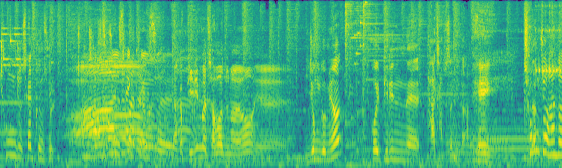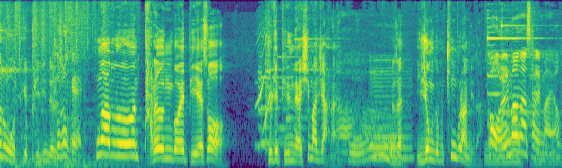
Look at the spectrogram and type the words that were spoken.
청주 세 큰술. 아, 색깔술. 약간 비린맛 잡아주나요? 예. 이 정도면 거의 비린내 다 잡습니다. 에이, 청주 하나로 어떻게 비린내를 잡아? 그러게. 홍합은 다른 거에 비해서 그렇게 비린내가 심하지 않아요. 그래서 이 정도면 충분합니다. 그 얼마나 삶아요?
